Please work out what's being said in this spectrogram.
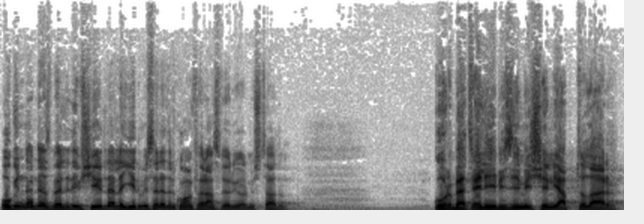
O günlerde ezberlediğim şiirlerle 20 senedir konferans veriyorum üstadım. Gurbet eli bizim için yaptılar.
